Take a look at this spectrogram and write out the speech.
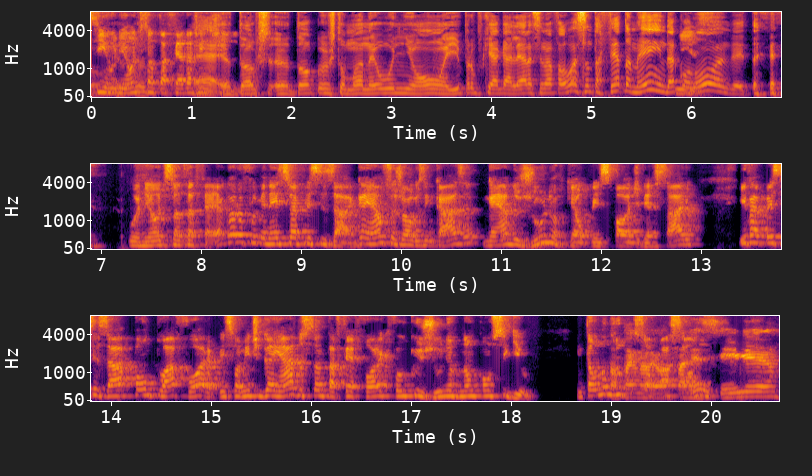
Sim, União de Santa Fé da Argentina. É, eu, tô, eu tô acostumando aí o União aí, porque a galera assim vai falar, ué, Santa Fé também, da Isso. Colômbia. União de Santa Fé. E agora o Fluminense vai precisar ganhar os seus jogos em casa, ganhar do Júnior, que é o principal adversário, e vai precisar pontuar fora, principalmente ganhar do Santa Fé fora, que foi o que o Júnior não conseguiu. Então, no Papai grupo só passa aparecer, um.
